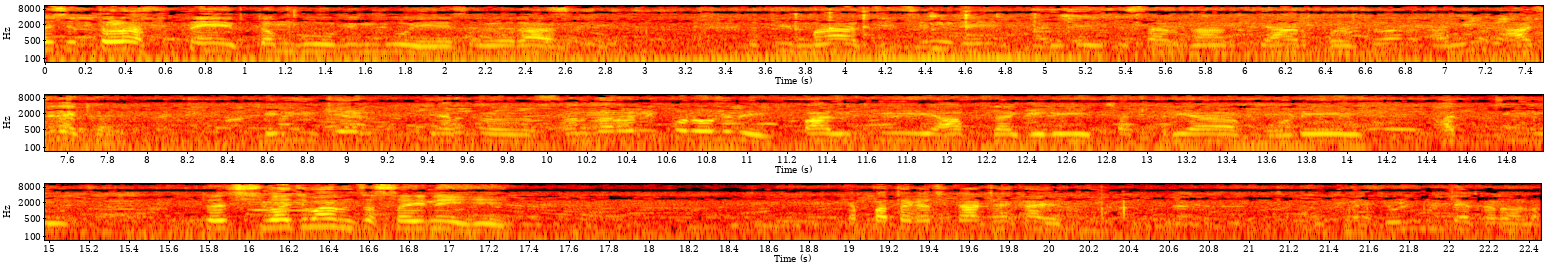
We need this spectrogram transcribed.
तसे तळ असतात नाही तंबू बिंबू हे सगळं राग तर ती महाजी शिंदे आणि त्यांचे सरदार चार फळकर आणि आजरेकर. सरदारांनी पुरवलेली पालखी आपदागिरी छत्र्या घोडे हत्ती. तर शिवाजी महाराजांचं सैन्य आहे हे. त्या पताकाच्या काठ्या काय आहेत? तेवढी उलट्या करायला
